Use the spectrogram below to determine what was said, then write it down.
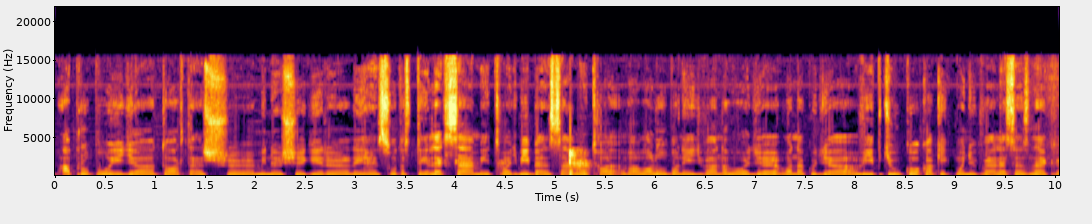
Apropó így a tartás minőségéről néhány szót, az tényleg számít? Vagy miben számít, ha, ha valóban így van, hogy vannak ugye a VIP tyúkok, akik mondjuk wellnesseznek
